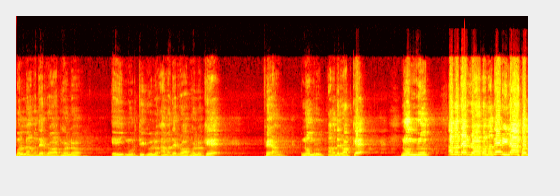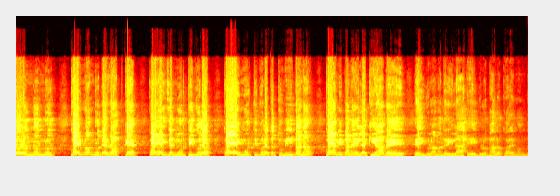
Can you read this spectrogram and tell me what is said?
বলল, আমাদের রব হলো এই মূর্তিগুলো, আমাদের রব হলো কে? ফেরাউন, নমরুদ। আমাদের রবকে নমরুদ। আমাদের রব, আমাদের ইলা হলো নমরুদ। কয় নমরুদের রবকে কয় এই যে মূর্তিগুলো? কয় এই মূর্তিগুলো তো তুমিই বানাও। কয়, আমি বানাইলে কি হবে? এইগুলো আমাদের ইলাহ, এইগুলো ভালো করে, মন্দ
